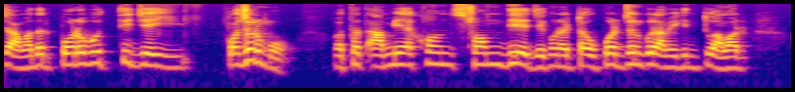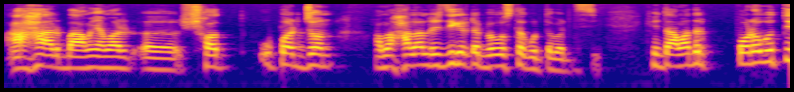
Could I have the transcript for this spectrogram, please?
যে আমাদের পরবর্তী যেই প্রজন্ম, অর্থাৎ আমি এখন শ্রম দিয়ে যে কোনো একটা উপার্জন করে আমি কিন্তু আমার আহার বা আমি আমার সৎ উপার্জন আমার হালাল রিজিকের একটা ব্যবস্থা করতে পারতেছি। কিন্তু আমাদের পরবর্তী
